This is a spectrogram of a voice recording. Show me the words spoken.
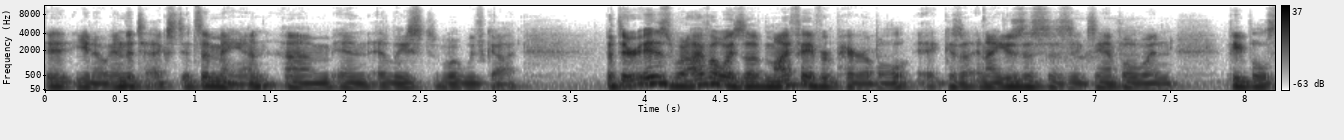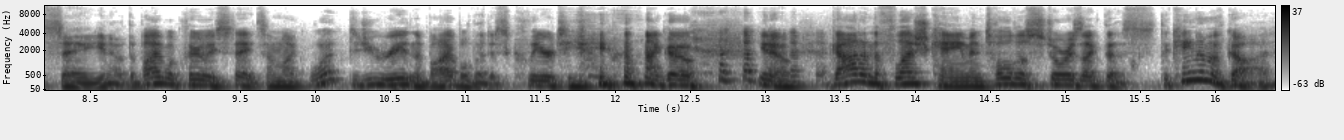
uh, you know in the text. It's a man, um, in at least what we've got. But there is what I've always loved. My favorite parable, eh, because and I use this as an example when people say, you know, the Bible clearly states. I'm like, what did you read in the Bible that is clear to you? and I go, you know, God in the flesh came and told us stories like this. The kingdom of God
